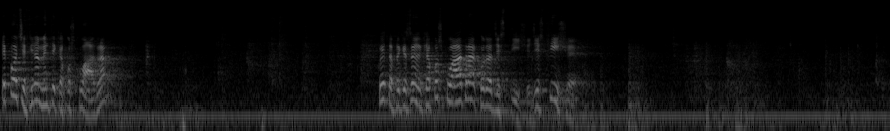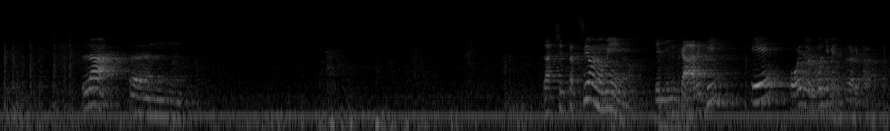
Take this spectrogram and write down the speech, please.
E poi c'è finalmente il caposquadra. Questa applicazione del caposquadra cosa gestisce? Gestisce ehm, l'accettazione o meno degli incarichi e poi lo svolgimento della riparazione.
